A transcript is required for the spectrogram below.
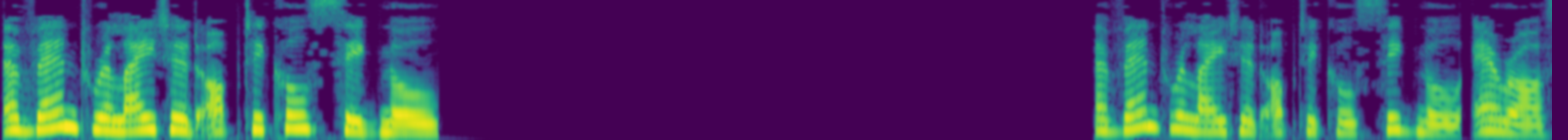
Event-related optical signal Event-related optical signal EROS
